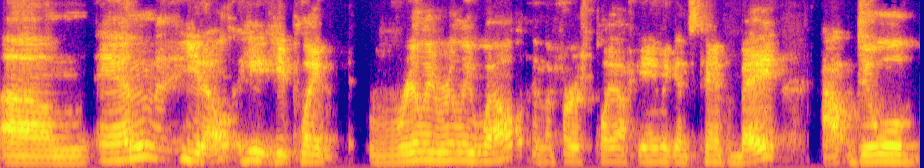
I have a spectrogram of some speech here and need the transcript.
Um, and you know, he he played really really well in the first playoff game against Tampa Bay, outdueled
